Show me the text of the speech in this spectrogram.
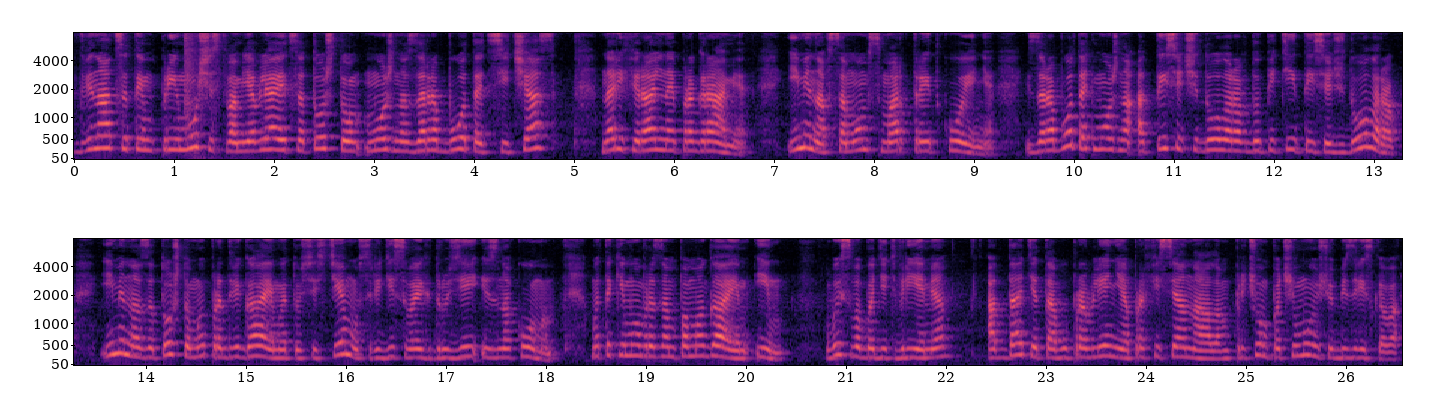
двенадцатым преимуществом является то, что можно заработать сейчас на реферальной программе, именно в самом Smart Trade Coin. И заработать можно от 1000 долларов до 5000 долларов именно за то, что мы продвигаем эту систему среди своих друзей и знакомых. Мы таким образом помогаем им высвободить время, отдать это в управление профессионалам. Причем, почему еще без рисково?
